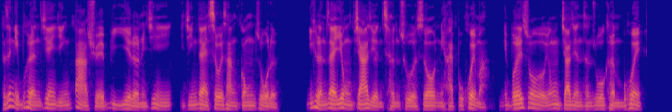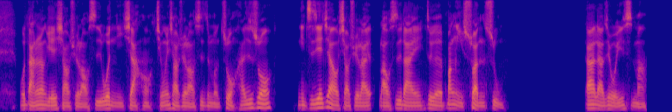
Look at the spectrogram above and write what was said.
可是你不可能今天已经大学毕业了，你今已已经在社会上工作了。你可能在用加减乘除的时候，你还不会嘛？你不会说我用加减乘除，我可能不会。我打电话给小学老师问你一下哈，请问小学老师怎么做？还是说你直接叫小学来老师来这个帮你算数？大家了解我意思吗？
